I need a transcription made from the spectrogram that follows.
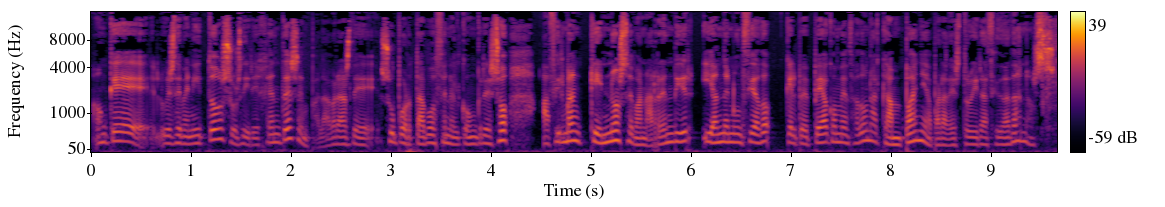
Aunque Luis de Benito sus dirigentes, en palabras de su portavoz en el Congreso, afirman que no se van a rendir y han denunciado que el PP ha comenzado una campaña para destruir a Ciudadanos.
